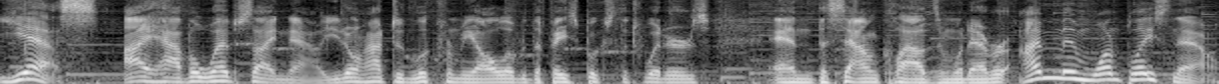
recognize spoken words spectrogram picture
Yes, I have a website now. You don't have to look for me all over the Facebooks, the Twitters, and the SoundClouds and whatever. I'm in one place now.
